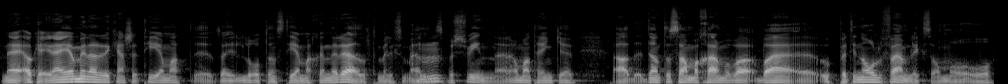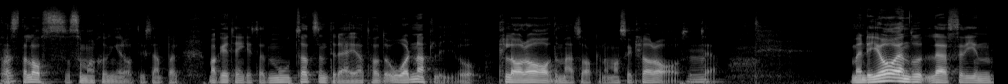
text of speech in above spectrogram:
Nej okej, nej jag menade kanske temat, eh, här, låtens tema generellt med liksom elden Mm. som försvinner. Om man tänker, ja, det är inte samma charm att vara, vara eh, uppe till 05 liksom och, och festa loss som man sjunger då till exempel. Man kan ju tänka sig att motsatsen till det är att ha ett ordnat liv och klara av de här sakerna man ska klara av så att Mm. säga. Men det jag ändå läser in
